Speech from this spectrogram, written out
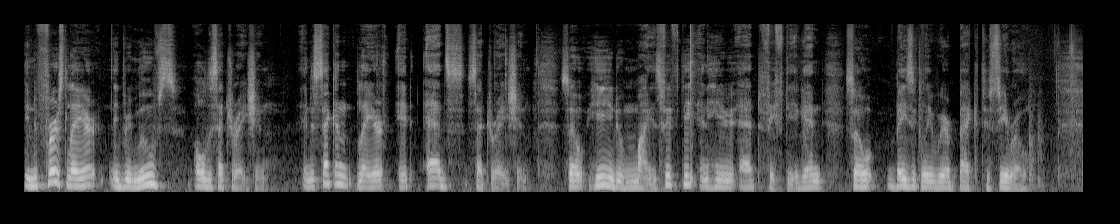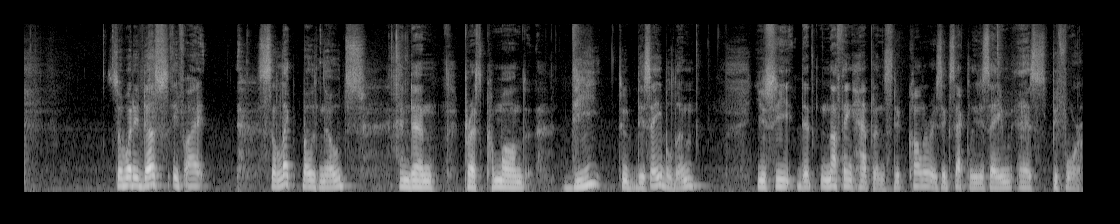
In the first layer, it removes all the saturation. In the second layer, it adds saturation. So here you do minus 50, and here you add 50 again. So basically, we're back to zero. So what it does, if I select both nodes and then press Command D to disable them, you see that nothing happens. The color is exactly the same as before.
